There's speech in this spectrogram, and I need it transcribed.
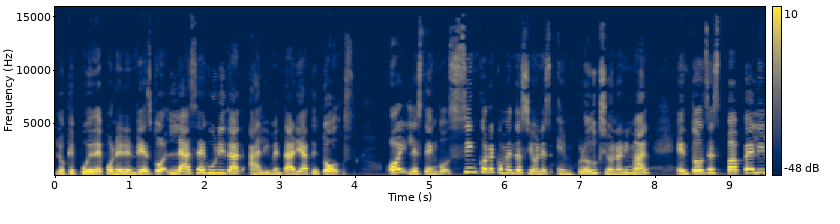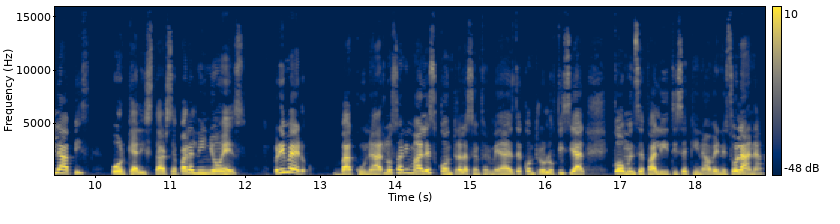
lo que puede poner en riesgo la seguridad alimentaria de todos. Hoy les tengo cinco recomendaciones en producción animal, entonces papel y lápiz, porque alistarse para el niño es, primero, vacunar los animales contra las enfermedades de control oficial como encefalitis equina venezolana,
